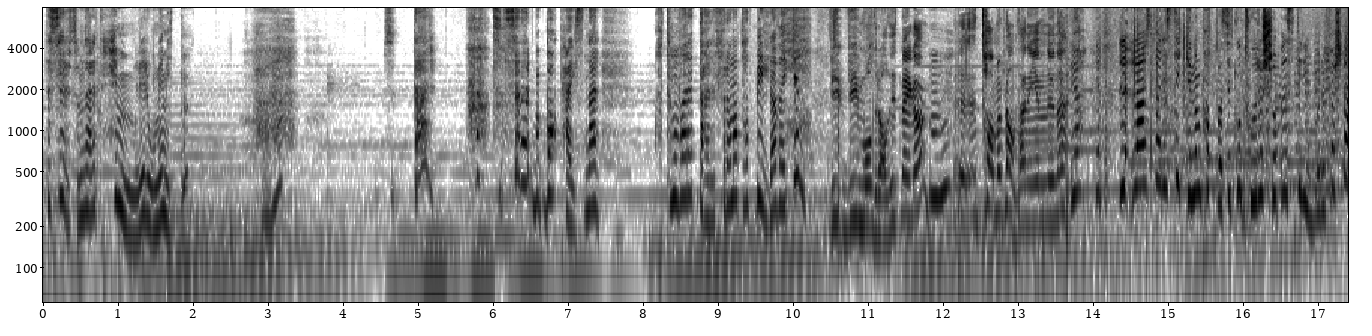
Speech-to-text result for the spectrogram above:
Det ser ut som det er et hemmelig rom i midten. Hæ? Se, Der. Se, se der, bak peisen der. At det må være derfor han har tatt bilde av veggen. Vi, vi, må dra dit med en gang. Mm. Ta med plantegningen, Une. Ja, ja. La, la, oss bare stikke innom pappa sitt kontor og se på det skrivebordet først, da.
